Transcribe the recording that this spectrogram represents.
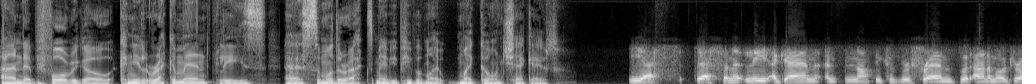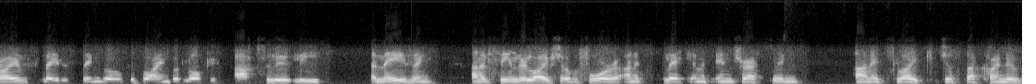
And uh, before we go, can you recommend, please, uh, some other acts maybe people might might go and check out? Yes, definitely. Again, and not because we're friends, but Animo Drive's latest single, Goodbye and Good Luck, is absolutely amazing. And I've seen their live show before, and it's slick and it's interesting and it's like just that kind of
